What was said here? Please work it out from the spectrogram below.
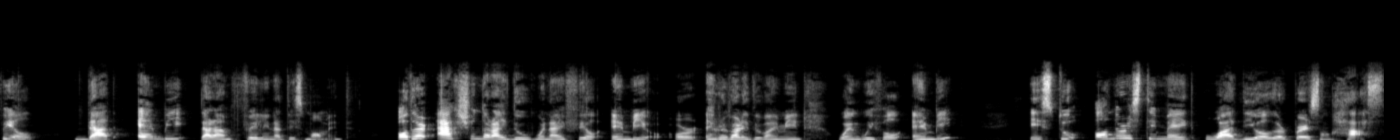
feel that envy that I'm feeling at this moment. Other action that I do when I feel envy, or everybody do, I mean, when we feel envy, is to underestimate what the other person has.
